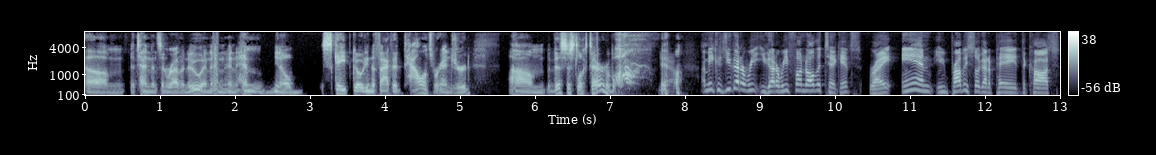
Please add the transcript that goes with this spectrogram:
um, attendance and revenue, and, and and him you know scapegoating the fact that talents were injured. Um, this just looks terrible. yeah. Know? I mean, because you got to re- you got to refund all the tickets, right? And you probably still got to pay the cost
